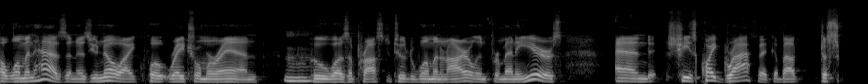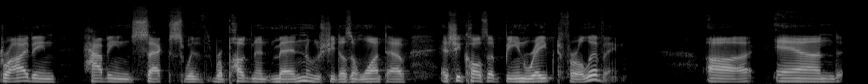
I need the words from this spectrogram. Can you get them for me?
a woman has. And as you know, I quote Rachel Moran, mm-hmm. who was a prostituted woman in Ireland for many years. And she's quite graphic about describing having sex with repugnant men who she doesn't want to have, as she calls it, being raped for a living. Uh, and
